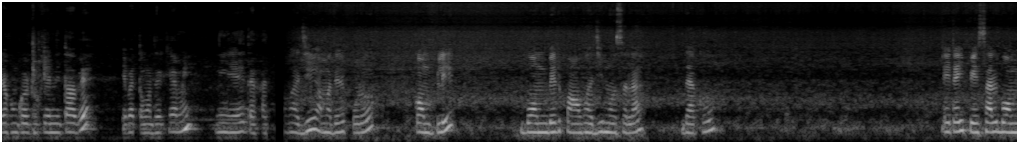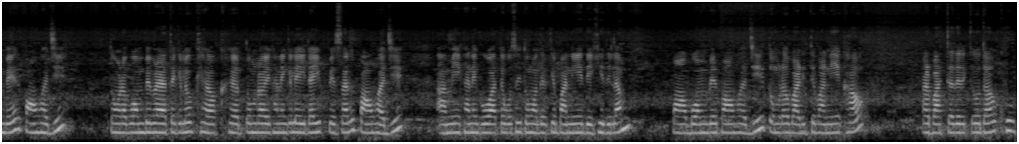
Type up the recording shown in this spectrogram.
এরকম করে ঢুকিয়ে নিতে হবে। এবার তোমাদেরকে আমি নিয়ে দেখাচ্ছি। ভাজি আমাদের পুরো কমপ্লিট বম্বের পাও ভাজি মশলা, দেখো। এটাই স্পেশাল বম্বের পাওভাজি তোমরা বম্বে বেড়াতে গেলেও তোমরা এখানে গেলে এটাই স্পেশাল পাওভাজি আমি এখানে গোয়াতে বসেই তোমাদেরকে বানিয়ে দেখিয়ে দিলাম। পাও বম্বের পাওভাজি তোমরাও বাড়িতে বানিয়ে খাও। আর বাচ্চাদেরকেও দাও, খুব,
